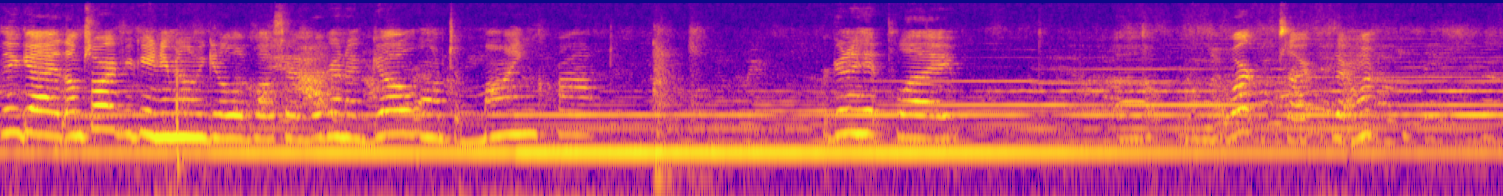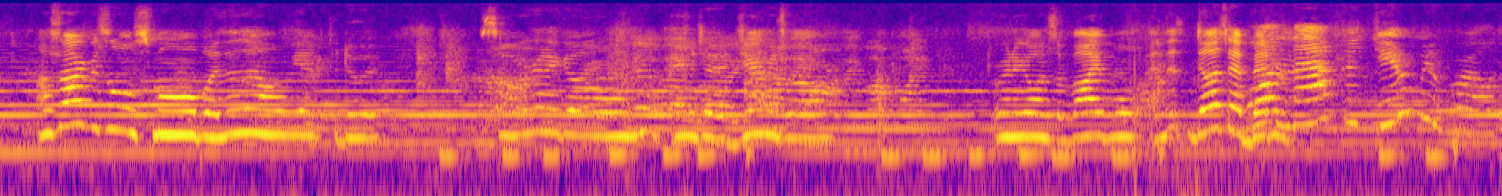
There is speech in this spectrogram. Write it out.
Then, guys, I'm sorry if you can't hear me. Let me get a little closer. We're gonna go on to Minecraft. We're gonna hit play. Uh, it work. Sorry, there it went. I'm sorry if it's a little small, but this is how we have to do it. So we're gonna go into Jeremy's world. Survival, and this does have better. map is Jeremy World?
